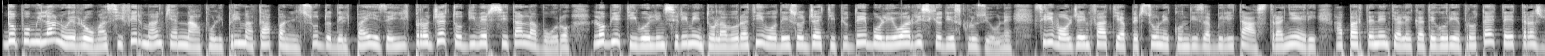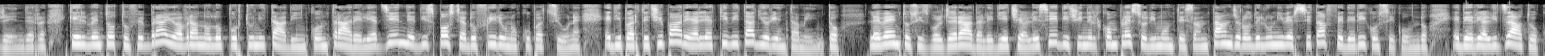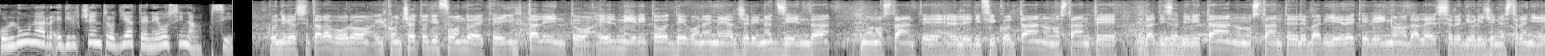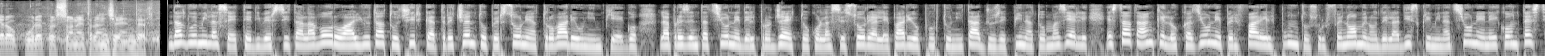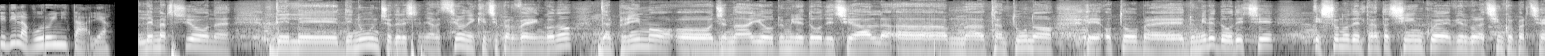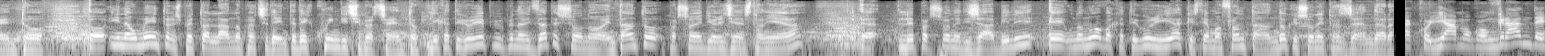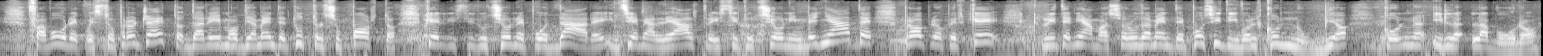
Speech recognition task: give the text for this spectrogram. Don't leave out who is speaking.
Speaker 1: Dopo Milano e Roma si ferma anche a Napoli, prima tappa nel sud del paese, il progetto Diversità Lavoro. L'obiettivo è l'inserimento lavorativo dei soggetti più deboli o a rischio di esclusione. Si rivolge infatti a persone con disabilità, stranieri, appartenenti alle categorie protette e transgender, che il 28 febbraio avranno l'opportunità di incontrare le aziende disposte ad offrire un'occupazione e di partecipare alle attività di orientamento. L'evento si svolgerà dalle 10 alle 16 nel complesso di Monte Sant'Angelo dell'Università Federico II ed è realizzato con l'UNAR ed il centro di Ateneo Sinapsi.
Speaker 2: Con diversità lavoro il concetto di fondo è che il talento e il merito devono emergere in azienda nonostante le difficoltà, nonostante la disabilità, nonostante le barriere che vengono dall'essere di origine straniera oppure persone transgender.
Speaker 1: Dal 2007 Diversità Lavoro ha aiutato circa 300 persone a trovare un impiego. La presentazione del progetto con l'assessore alle pari opportunità Giuseppina Tommasielli è stata anche l'occasione per fare il punto sul fenomeno della discriminazione nei contesti di lavoro in Italia.
Speaker 3: L'emersione delle denunce, delle segnalazioni che ci pervengono dal 1 gennaio 2012 al 31 ehm, ottobre 2012 e sono del 35,5%, in aumento rispetto all'anno precedente del 15%. Le categorie più penalizzate sono intanto persone di origine straniera, eh, le persone disabili e una nuova categoria che stiamo affrontando che sono i transgender.
Speaker 4: Accogliamo con grande favore questo progetto, daremo ovviamente tutto il supporto che l'istituzione può dare insieme alle altre istituzioni impegnate proprio perché riteniamo assolutamente positivo il connubio con il lavoro.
